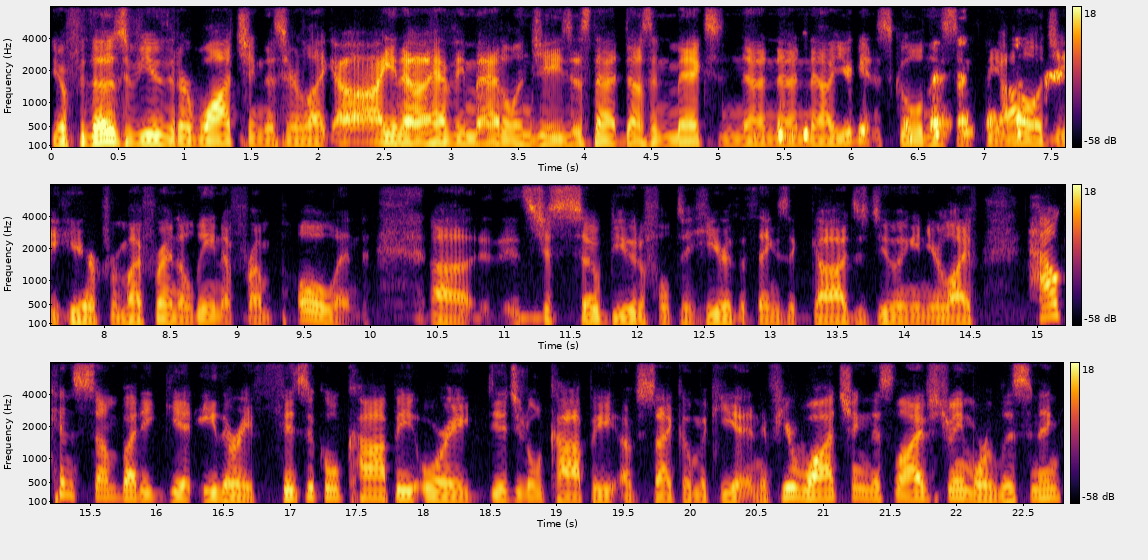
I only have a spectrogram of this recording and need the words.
You know, for those of you that are watching this, you're like, oh, you know, heavy metal and Jesus, that doesn't mix. No, no, no. You're getting schooled in some theology here from my friend Alina from Poland. Uh, it's just so beautiful to hear the things that God's doing in your life. How can somebody get either a physical copy or a digital copy of Psychomachia? And if you're watching this live stream or listening,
